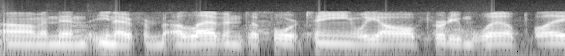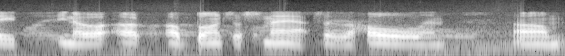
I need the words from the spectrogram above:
Um, and then, you know, from 11 to 14, we all pretty well played, you know, a, a bunch of snaps as a whole. And, um,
